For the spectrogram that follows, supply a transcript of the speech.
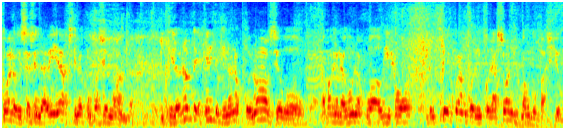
todo lo que se hace en la vida, si no es con pasión no anda. Y que lo note gente que no nos conoce o capaz que en alguno ha jugado dijo, ustedes juegan con el corazón y juegan con pasión.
